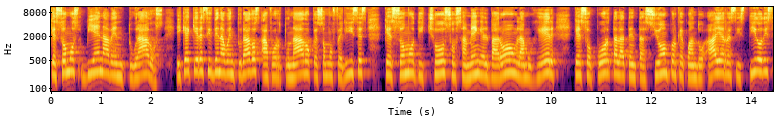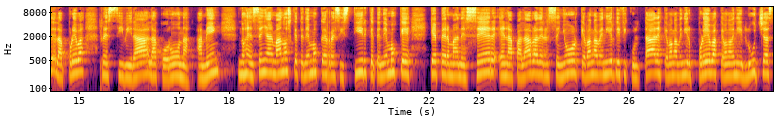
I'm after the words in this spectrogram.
que somos bienaventurados. ¿Y qué quiere decir bienaventurados? Afortunados, que somos felices, que somos dichosos. Amén. El varón, la mujer que soporta la tentación, porque cuando haya resistido, dice la prueba, recibirá la corona. Amén nos enseña, hermanos, que tenemos que resistir, que tenemos que, que permanecer en la palabra del Señor, que van a venir dificultades, que van a venir pruebas, que van a venir luchas,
